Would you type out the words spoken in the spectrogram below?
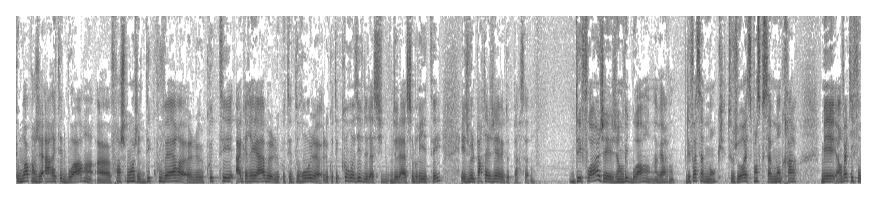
que moi, quand j'ai arrêté de boire, euh, franchement, j'ai découvert le côté agréable, le côté drôle, le côté corrosif de la, sobriété, et je veux le partager avec d'autres personnes. Des fois, j'ai envie de boire un verre. Des fois, ça me manque toujours, et je pense que ça me manquera. Mais en fait, il faut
